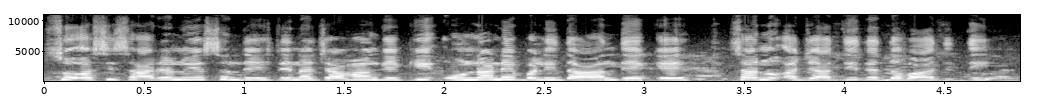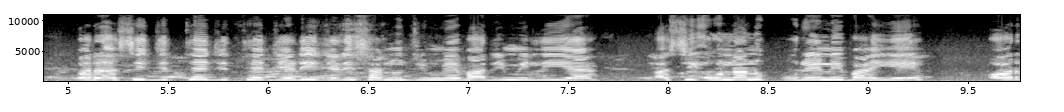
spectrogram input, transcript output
ਸੋ ਅਸੀਂ ਸਾਰਿਆਂ ਨੂੰ ਇਹ ਸੰਦੇਸ਼ ਦੇਣਾ ਚਾਹਾਂਗੇ ਕਿ ਉਹਨਾਂ ਨੇ ਬਲੀਦਾਨ ਦੇ ਕੇ ਸਾਨੂੰ ਆਜ਼ਾਦੀ ਤੇ ਦਵਾ ਦਿੱਤੀ। ਪਰ ਅਸੀਂ ਜਿੱਥੇ ਜਿੱਥੇ ਜਿਹੜੀ ਜਿਹੜੀ ਸਾਨੂੰ ਜ਼ਿੰਮੇਵਾਰੀ ਮਿਲੀ ਹੈ, ਅਸੀਂ ਉਹਨਾਂ ਨੂੰ ਪੂਰੇ ਨਿਭਾਈਏ। ਔਰ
